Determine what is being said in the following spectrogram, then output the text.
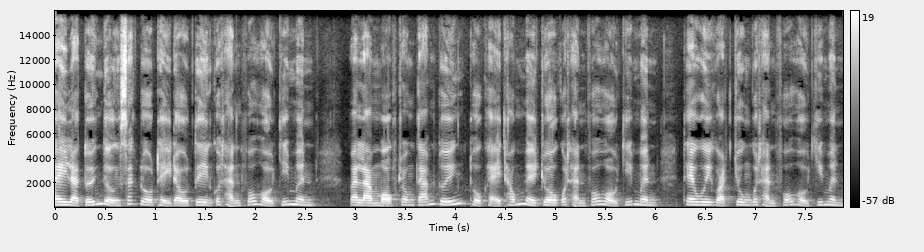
Đây là tuyến đường sắt đô thị đầu tiên của thành phố Hồ Chí Minh và là một trong 8 tuyến thuộc hệ thống metro của thành phố Hồ Chí Minh theo quy hoạch chung của thành phố Hồ Chí Minh.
